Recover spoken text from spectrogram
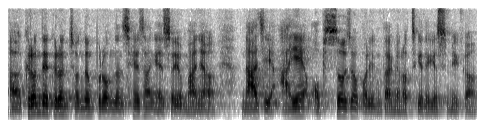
아, 그런데 그런 전등불 없는 세상에서요, 만약 낮이 아예 없어져 버린다면 어떻게 되겠습니까?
